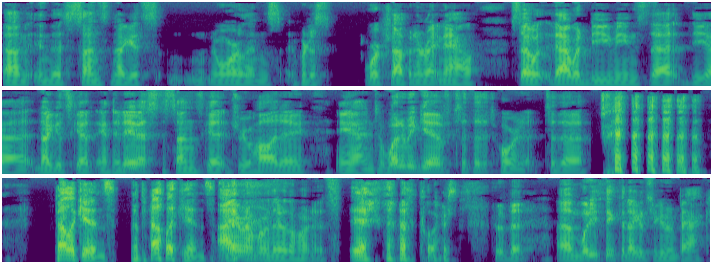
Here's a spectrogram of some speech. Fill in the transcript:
um, in the Suns Nuggets New Orleans. We're just workshopping it right now. So that would be means that the uh, Nuggets get Anthony Davis, the Suns get Jrue Holiday, and what do we give to the Hornet? To the Pelicans. The Pelicans. I remember when they were the Hornets. Yeah, of course. But um, what do you think the Nuggets are giving back?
